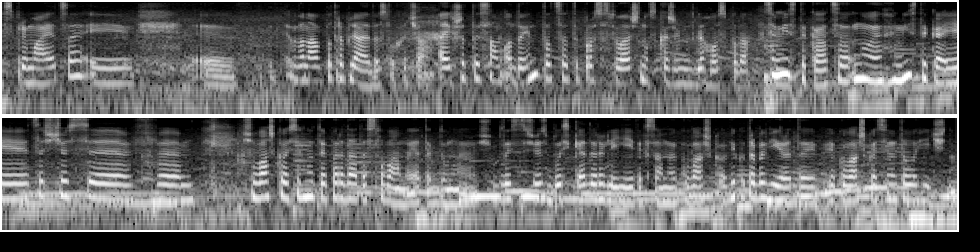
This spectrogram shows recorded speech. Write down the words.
сприймає це і вона потрапляє до слухача. А якщо ти сам один, то це ти просто співаєш, ну скажімо, для Господа. Це містика, це ну містика, і це щось е, в що важко осягнути і передати словами. Я так думаю, що близь, щось близьке до релігії, так само, яку важко, в яку треба вірити, в яку важко оцінити логічно.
